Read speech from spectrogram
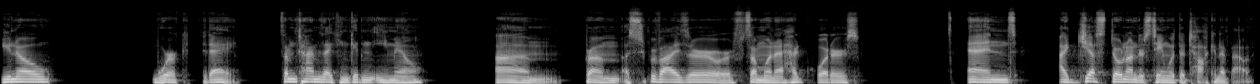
you know, work today. Sometimes I can get an email um, from a supervisor or someone at headquarters, and I just don't understand what they're talking about.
